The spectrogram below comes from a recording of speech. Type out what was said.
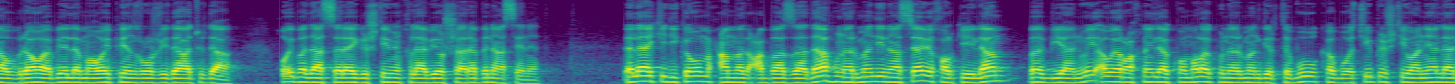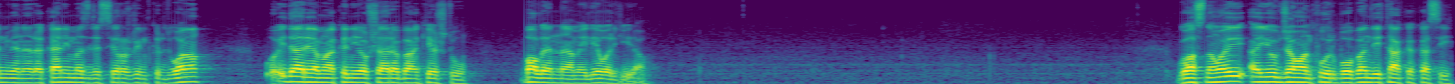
ناوبراو ئەبێ لە ماوەی پێنج ڕۆژی داهاتوودا خۆی بە دادسەرای گشتی و ئینقلابی ئەو شارە بناسێنێت. لە لایەکی دیکەوە محەمەد عەباسزادە، هونەرمەندی ناسراوی خەڵکی ئیلام، بە بیانووی ئەوەی ڕەخنەی لە کۆمەڵێک هونەرمەند گرتبوو کە بۆچی پشتیوانیان لە نوێنەرەکانی مەجلیسی ڕژیم کردووە بۆ ئیدارەی ئەماکنی ئەو شارە بانگهێشت و بەڵێننامەی لێ وەرگیراوە. گواستنەوەی ئەیوب جەوانپوور بۆ بەندی تاکەکەسی.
